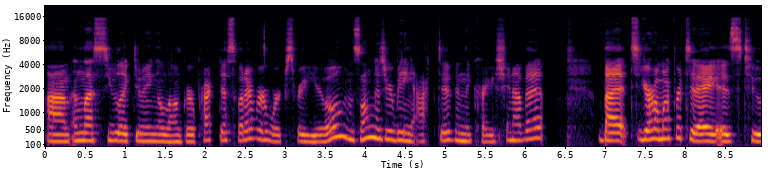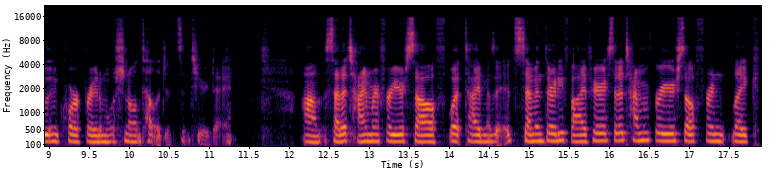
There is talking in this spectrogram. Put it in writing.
um, unless you like doing a longer practice, whatever works for you, as long as you're being active in the creation of it. But your homework for today is to incorporate emotional intelligence into your day. Um, set a timer for yourself. What time is it? It's 7:35 here. Set a timer for yourself for like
